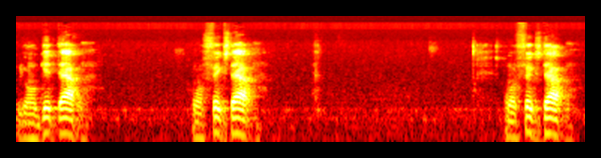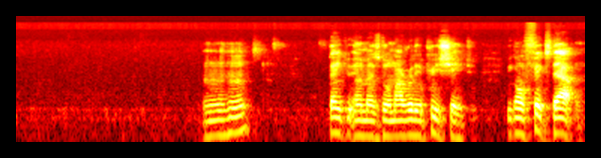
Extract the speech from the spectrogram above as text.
We're gonna get that one. We're gonna fix that one. I'm gonna fix that one. Mm-hmm. Thank you, MS Doom. I really appreciate you. We're gonna fix that one.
